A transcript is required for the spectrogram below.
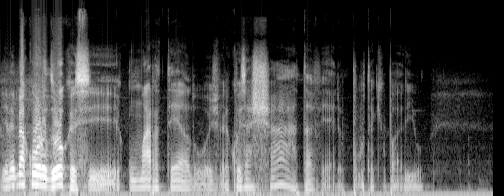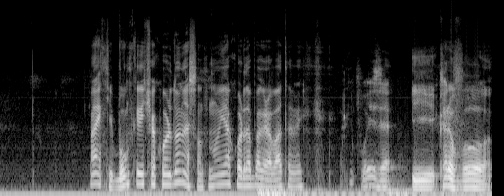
E ele me acordou com esse. com um martelo hoje, velho. Coisa chata, velho. Puta que o pariu. Ai, que bom que ele te acordou, né? Senão tu não ia acordar pra gravar também. Pois é. E, cara, eu vou.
